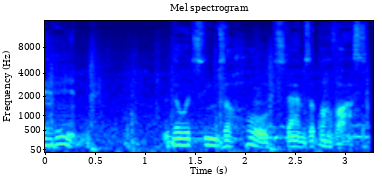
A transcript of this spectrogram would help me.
dead end. Though it seems a hold stands above us.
